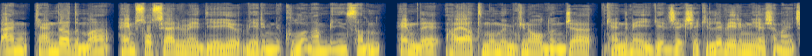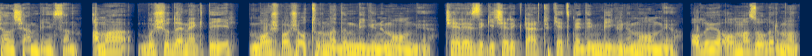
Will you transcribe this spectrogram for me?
Ben kendi adıma hem sosyal medyayı verimli kullanan bir insanım hem de hayatımı mümkün olduğunca kendime iyi gelecek şekilde verimli yaşamaya çalışan bir insanım. Ama bu şu demek değil. Boş boş oturmadığım bir günüm olmuyor. Çerezlik içerikler tüketmediğim bir günüm olmuyor. Oluyor olmaz olur mu?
